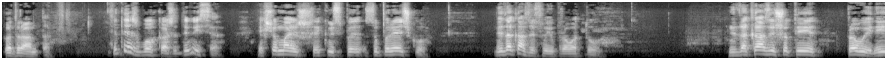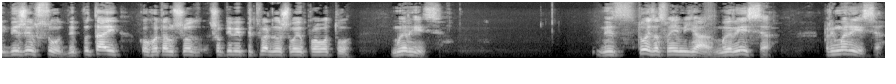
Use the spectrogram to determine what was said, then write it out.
квадранта. Це теж Бог каже: дивися, якщо маєш якусь суперечку, не доказуй свою правоту. Не доказуй, що ти правий, не біжи в суд, не питай кого там, що, щоб тобі підтвердили свою правоту. Мирись. Не стой за своїм я, мирися, примирися,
